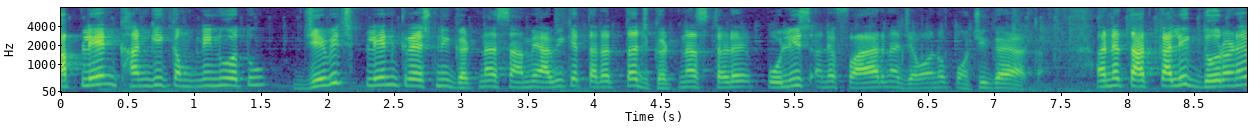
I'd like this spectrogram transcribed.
આ પ્લેન ખાનગી કંપનીનું હતું. જેવી જ પ્લેન ક્રેશની ઘટના સામે આવી કે તરત જ ઘટના સ્થળે પોલીસ અને ફાયરના જવાનો પહોંચી ગયા હતા અને તાત્કાલિક ધોરણે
